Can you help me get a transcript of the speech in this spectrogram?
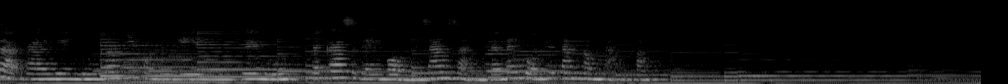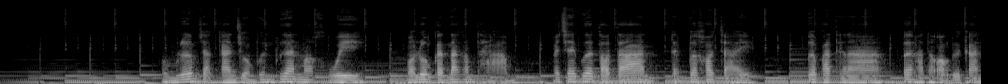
จากการเรียนรู้หน้าที่ของตนเองเรียนรู้และ กล้าแสดงออกอย่างสร้างสรรค์และไม่กลัวที่จะตั้งคำถามค่ะผมเริ่มจากการชวนเพื่อนๆมาคุย มาร่วมกันตั้งคำถาม ไม่ใช่เพื่อต่อต้าน แต่เพื่อเข้าใจ เพื่อพัฒนาเพื่อหาทางออกด้วยกัน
